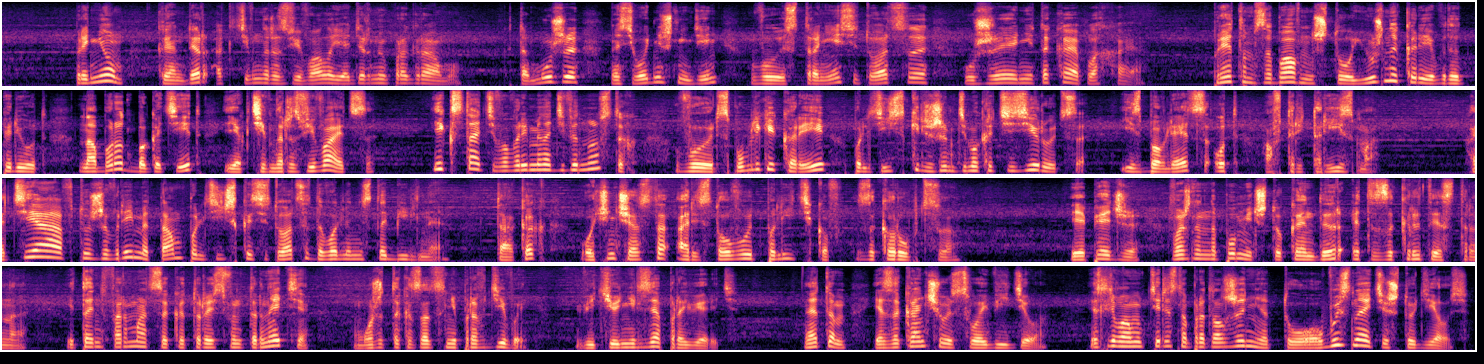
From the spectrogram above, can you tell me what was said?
При нем КНДР активно развивала ядерную программу, к тому же, на сегодняшний день в стране ситуация уже не такая плохая. При этом забавно, что Южная Корея в этот период, наоборот, богатеет и активно развивается. И, кстати, во времена 90-х в Республике Кореи политический режим демократизируется и избавляется от авторитаризма. Хотя в то же время там политическая ситуация довольно нестабильная, так как очень часто арестовывают политиков за коррупцию. И опять же, важно напомнить, что КНДР это закрытая страна, и та информация, которая есть в интернете, может оказаться неправдивой, ведь ее нельзя проверить. На этом я заканчиваю свое видео. Если вам интересно продолжение, то вы знаете, что делать.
